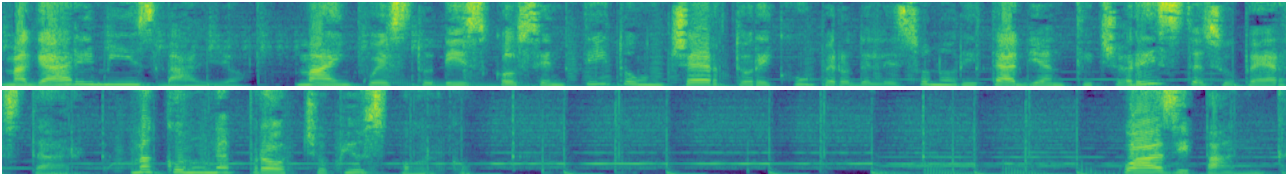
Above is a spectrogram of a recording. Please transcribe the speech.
Magari mi sbaglio, ma in questo disco ho sentito un certo recupero delle sonorità di Antichrist Superstar, ma con un approccio più sporco. Quasi punk.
